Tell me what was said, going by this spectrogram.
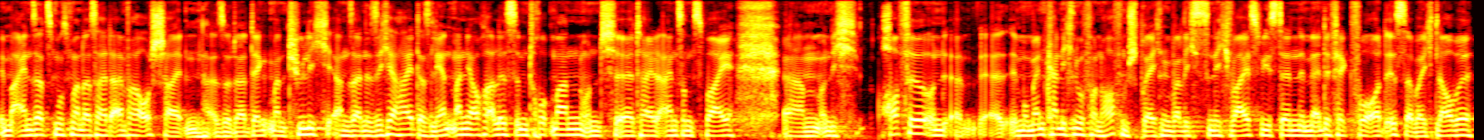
im Einsatz muss man das halt einfach ausschalten. Also da denkt man natürlich an seine Sicherheit. Das lernt man ja auch alles im Truppmann und äh, Teil 1 und 2. Ähm, und ich hoffe, und äh, im Moment kann ich nur von Hoffen sprechen, weil ich es nicht weiß, wie es denn im Endeffekt vor Ort ist. Aber ich glaube,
